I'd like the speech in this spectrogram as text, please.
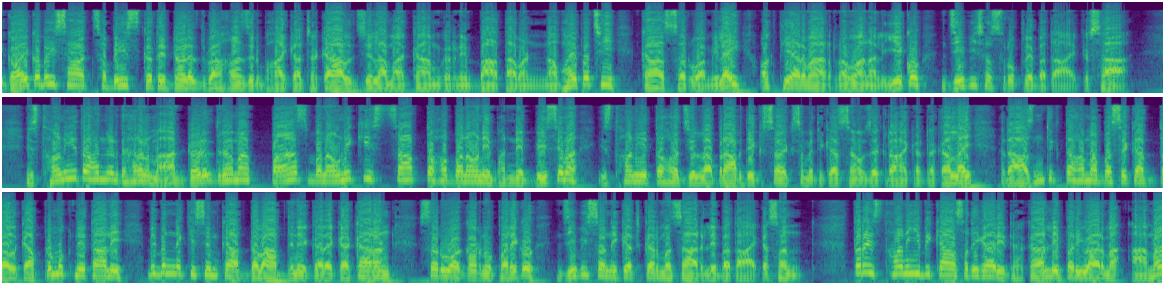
गएको वैशाख छब्बीस गते डडेलधुवा हाजिर भएका ढकाल जिल्लामा काम गर्ने वातावरण नभएपछि काज सरुवा मिलाई अख्तियारमा रवाना लिएको जीविस स्रोतले बताएको छ। स्थानीय तह निर्धारणमा डडेलधुवामा पाँच बनाउने कि सात तह बनाउने भन्ने विषयमा स्थानीय तह जिल्ला प्राविधिक सहयोग समितिका संयोजक रहेका ढकाललाई राजनीतिक तहमा बसेका दलका प्रमुख नेताले विभिन्न किसिमका दबाव दिने गरेका कारण सरुवा गर्नु परेको जीविस निकट कर्मचारीले बताएका छन्। तर स्थानीय विकास अधिकारी ढकालले परिवारमा आमा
